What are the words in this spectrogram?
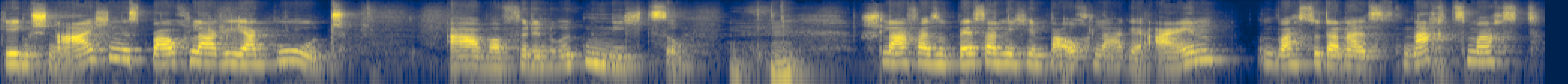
Gegen Schnarchen ist Bauchlage ja gut, aber für den Rücken nicht so. Mhm. Schlaf also besser nicht in Bauchlage ein und was du dann als nachts machst,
